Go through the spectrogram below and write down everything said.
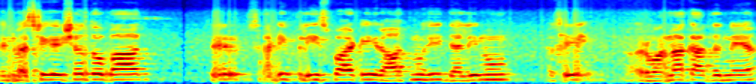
ਇਨਵੈਸਟੀਗੇਸ਼ਨ ਤੋਂ ਬਾਅਦ ਫਿਰ ਸਾਡੀ ਪੁਲਿਸ ਪਾਰਟੀ ਰਾਤ ਨੂੰ ਹੀ ਦਿੱਲੀ ਨੂੰ ਅਸੀਂ ਰਵਾਨਾ ਕਰ ਦਿੰਦੇ ਆ।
